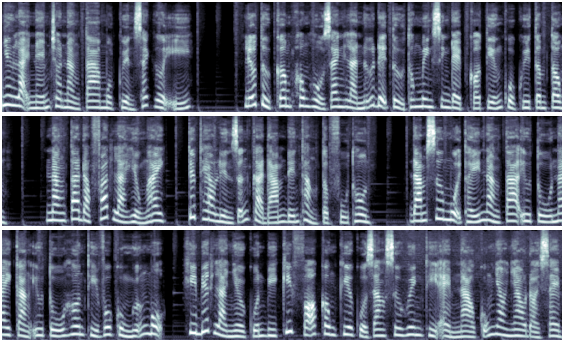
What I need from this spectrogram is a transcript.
nhưng lại ném cho nàng ta một quyển sách gợi ý. Liễu Tử Câm không hổ danh là nữ đệ tử thông minh xinh đẹp có tiếng của Quy Tâm Tông. Nàng ta đọc phát là hiểu ngay, tiếp theo liền dẫn cả đám đến thẳng tập phú thôn. Đám sư muội thấy nàng ta ưu tú nay càng ưu tú hơn thì vô cùng ngưỡng mộ, khi biết là nhờ cuốn bí kíp võ công kia của Giang sư huynh thì ẻm nào cũng nhao nhao đòi xem.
